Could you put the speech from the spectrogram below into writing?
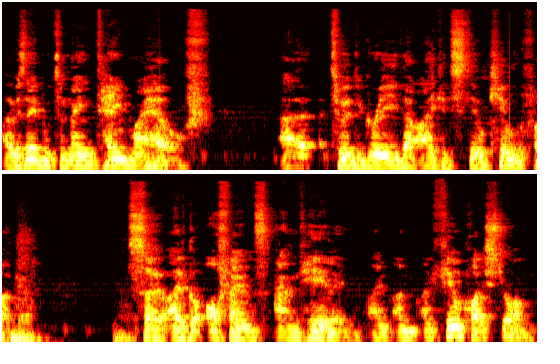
I was able to maintain my health uh, to a degree that I could still kill the fucker. So I've got offense and healing. I'm, I'm, I feel quite strong.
